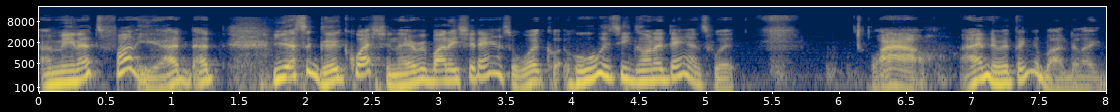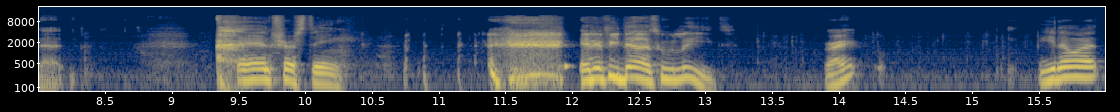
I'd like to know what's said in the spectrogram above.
I mean, that's funny. I, I that's a good question. Everybody should answer. What who is he going to dance with? Wow, I never think about it like that. Interesting. and if he does, who leads? Right? You know what?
